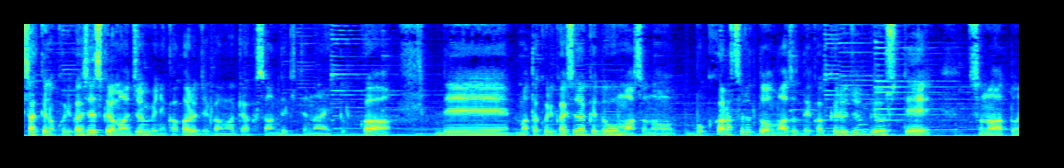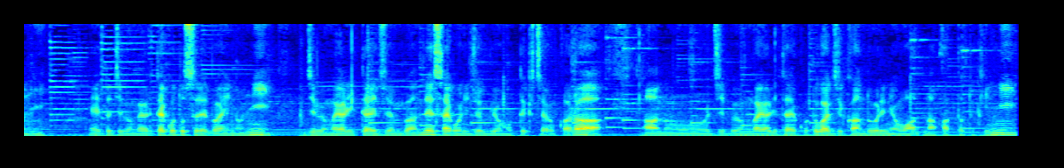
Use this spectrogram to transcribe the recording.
さっきの繰り返しですけど、まあ、準備にかかる時間が逆算できてないとかでまた繰り返しだけど、まあ、その僕からするとまず出かける準備をしてその後にえーと、自分がやりたいことすればいいのに自分がやりたい順番で最後に準備を持ってきちゃうから、あのー、自分がやりたいことが時間通りに終わらなかった時に、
